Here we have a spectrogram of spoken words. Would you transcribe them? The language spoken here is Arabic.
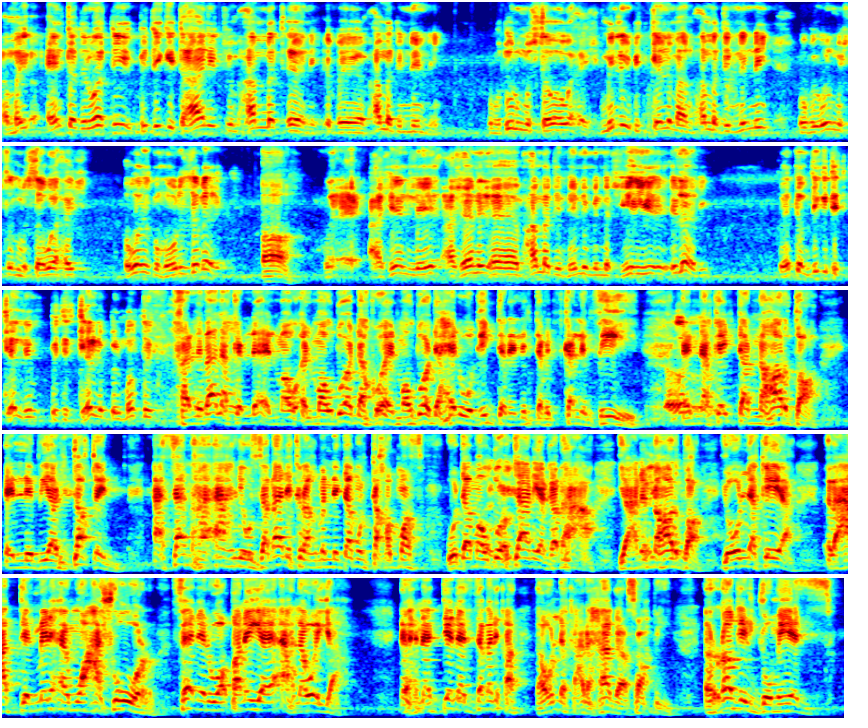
أما أنت دلوقتي بتيجي تعاند في محمد هاني بمحمد النني. وبتقول مستوى وحش. مين اللي بيتكلم عن محمد النني وبيقول مست- مستوى وحش؟ هو جمهور الزمالك. آه. عشان ليه؟ عشان آه، محمد النني من ناشئي الأهلي. فانت لما تيجي تتكلم بتتكلم بالمنطق. خلي بالك ال- المو... الموضوع ده كو... الموضوع ده حلو جدا اللي انت بتتكلم فيه. آه. انك انت النهارده اللي بينتقد أسامها أهلي وزمالك رغم إن ده منتخب مصر وده موضوع أكيد. تاني يا جماعة. يعني النهارده يقول لك إيه؟ عبد المنعم وعاشور فين الوطنية يا أهلاوية؟ إحنا ادينا الزمالك أقول لك على حاجة يا صاحبي. الراجل جوميز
